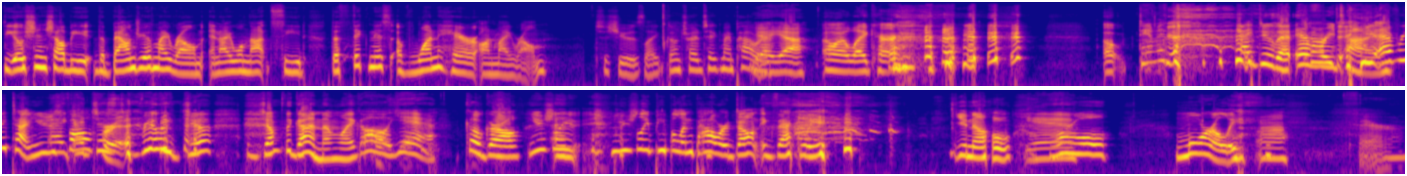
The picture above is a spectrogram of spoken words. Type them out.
The ocean shall be the boundary of my realm, and I will not cede the thickness of one hair on my realm. So she was like, Don't try to take my power. Yeah, yeah. Oh, I like her. oh, damn it. I do that every time. every time. You just I, fall I for just it. really ju- jump the gun. I'm like, oh, yeah. Go, girl. Usually, usually people in power don't exactly, you know, Yeah. rule morally. Uh, fair.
